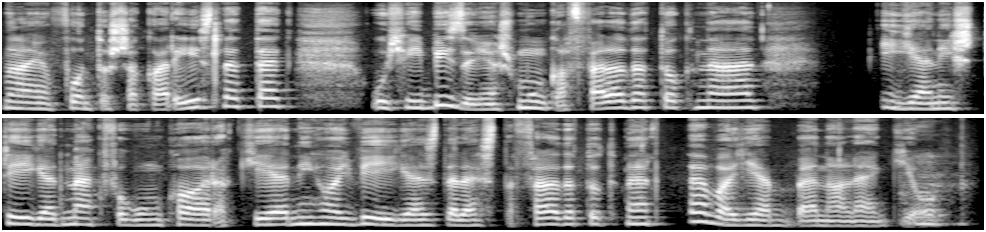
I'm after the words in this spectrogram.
nagyon fontosak a részletek, úgyhogy bizonyos munkafeladatoknál igenis téged meg fogunk arra kérni, hogy végezd el ezt a feladatot, mert te vagy ebben a legjobb. Mm.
